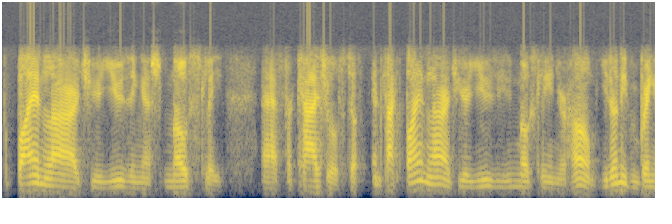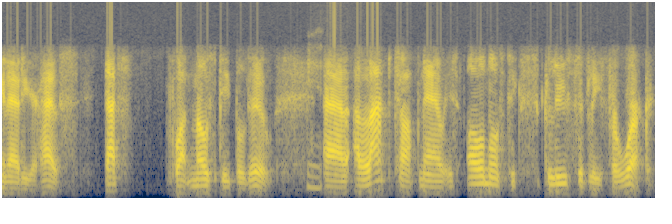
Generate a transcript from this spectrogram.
but by and large, you're using it mostly uh, for casual stuff. In fact, by and large, you're using it mostly in your home. You don't even bring it out of your house. That's what most people do. Yeah. Uh, a laptop now is almost exclusively for work.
